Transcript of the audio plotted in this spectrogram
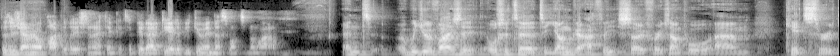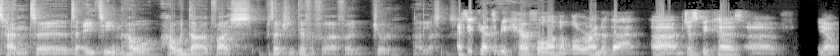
for the general population, I think it's a good idea to be doing this once in a while. And would you advise it also to, to younger athletes? So, for example, um, kids through 10 to, to 18, how, how would that advice potentially differ for, for children, adolescents? I think you have to be careful on the lower end of that, um, just because of you know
